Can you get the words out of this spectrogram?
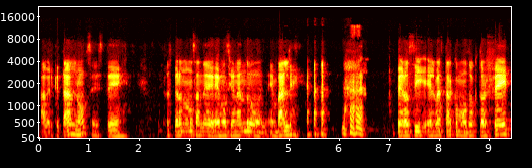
A ver qué tal, ¿no? Este, espero no nos ande emocionando en, en balde. Pero sí, él va a estar como Doctor Fate,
